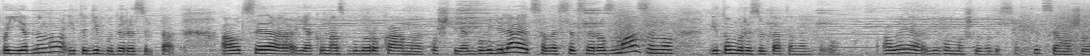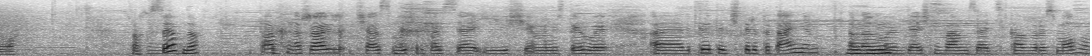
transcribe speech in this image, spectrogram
поєднано, і тоді буде результат. А оце, як у нас було роками, кошти якби виділяються, але все це розмазано, і тому результату не було. Але його можливо досягти, це можливо. Так, все, да? Так, на жаль, час вичерпався і ще ми не встигли е, відкрити чотири питання, але ми вдячні вам за цікаву розмову,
